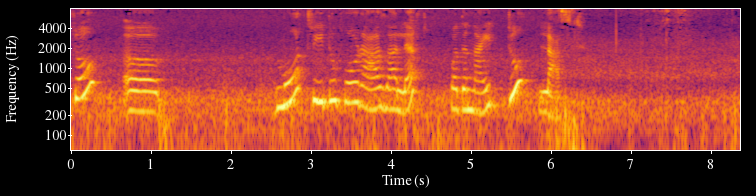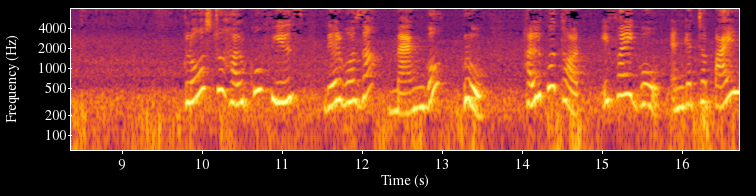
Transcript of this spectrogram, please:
So uh, more 3 to 4 hours are left for the night to last. Close to Halku fields, there was a mango grove. Halku thought, if I go and get a pile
